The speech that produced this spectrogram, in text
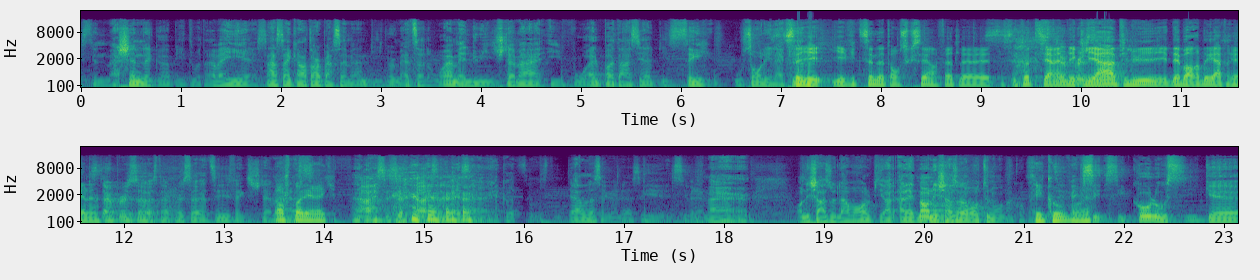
c'est une machine, le gars, puis il doit travailler 150 heures par semaine, puis il veut mettre ça droit, mais lui, justement, il voit le potentiel, puis il sait où sont les il, lacunes. est, il est victime de ton succet, en fait. C'est toi qui amènes des clients, ça. puis lui, il est débordé après. C'est un peu ça, c'est un peu ça, tu sais, fait que justement... Lâche pas, Derek. Ah, c'est ça. Ah, ben, un- écoute, c'est une perle, là, ce gars-là. C'est c'est vraiment. un- on est chanceux de l'avoir. Puis hon- honnêtement, on est chanceux d'avoir tout le monde en compagnie. C'est cool, Fait que ouais. C'est cool aussi que. euh,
